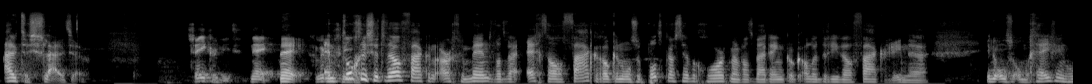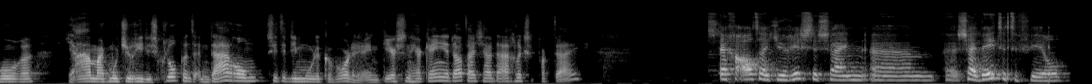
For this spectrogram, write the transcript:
uit te sluiten. Zeker niet. Nee. nee. En toch is het wel vaak een argument wat wij echt al vaker ook in onze podcast hebben gehoord, maar wat wij denk ik ook alle drie wel vaker in, in onze omgeving horen. Ja, maar het moet juridisch kloppend en daarom zitten die moeilijke woorden erin. Kirsten, herken je dat uit jouw dagelijkse praktijk? Zeggen altijd, juristen zijn, uh, uh, zij weten te veel.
